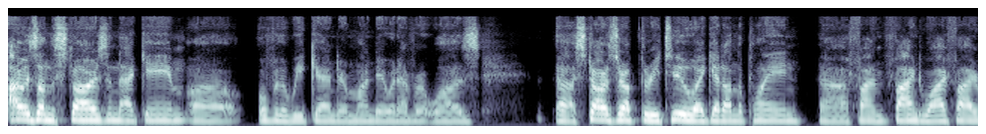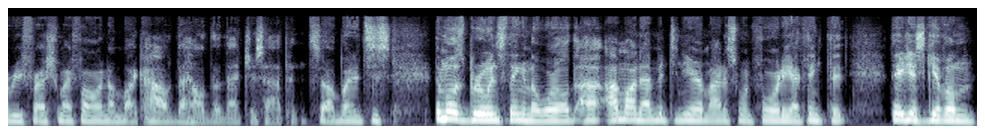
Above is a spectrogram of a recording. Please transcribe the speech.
I was on the Stars in that game uh, over the weekend or Monday, whatever it was. Uh, stars are up three two. I get on the plane, uh, find find Wi-Fi, refresh my phone. I'm like, how the hell did that just happen? So, but it's just the most Bruins thing in the world. I, am on Edmonton here, minus 140. I think that they just give them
